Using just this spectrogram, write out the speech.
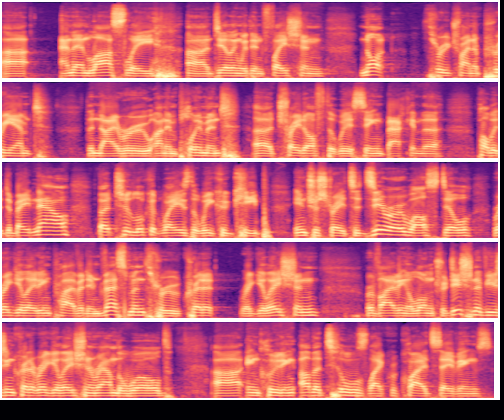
Uh, and then lastly, uh, dealing with inflation, not through trying to preempt the NAIRU unemployment uh, trade off that we're seeing back in the public debate now, but to look at ways that we could keep interest rates at zero while still regulating private investment through credit regulation, reviving a long tradition of using credit regulation around the world, uh, including other tools like required savings,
